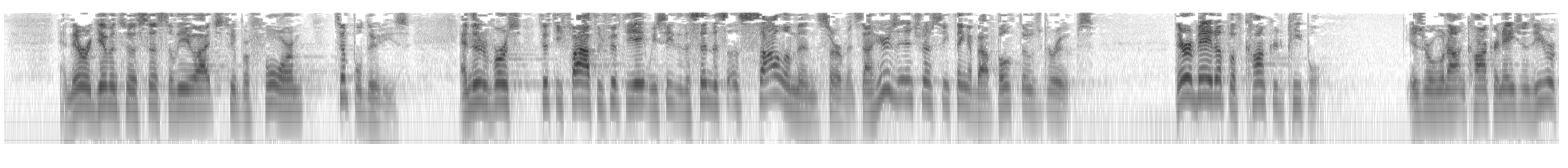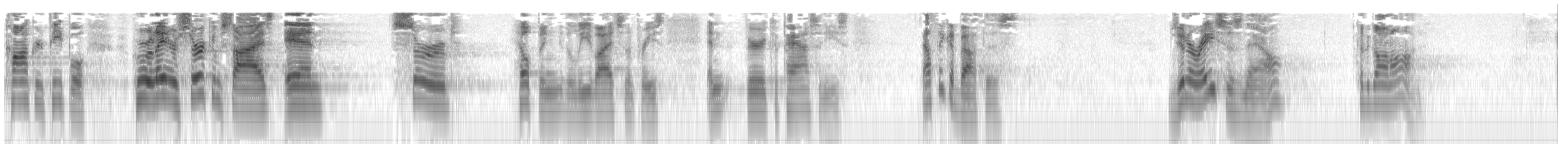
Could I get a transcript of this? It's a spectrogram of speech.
And they were given to assist the Levites to perform temple duties. And then in verse 55 through 58, we see the descendants of Solomon's servants. Now here's the interesting thing about both those groups. They were made up of conquered people. Israel went out and conquered nations. These were conquered people who were later circumcised and served helping the Levites and the priests in various capacities. Now think about this. Generations now could have gone on.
